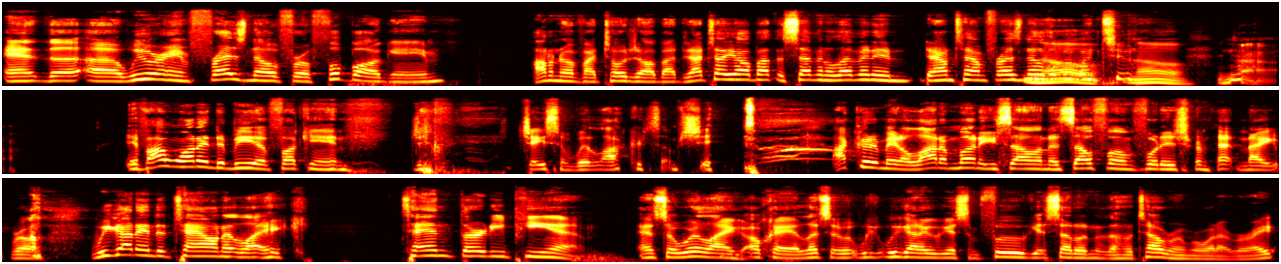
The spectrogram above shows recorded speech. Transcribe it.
and the uh, we were in Fresno for a football game. I don't know if I told y'all about. Did I tell y'all about the 7-Eleven in downtown Fresno that we went to? No. no. If I wanted to be a fucking Jason Whitlock or some shit, I could have made a lot of money selling the cell phone footage from that night, bro. we got into town at like 10:30 p.m. And so we're like, mm. okay, let's we, we got to go get some food, get settled into the hotel room or whatever, right?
